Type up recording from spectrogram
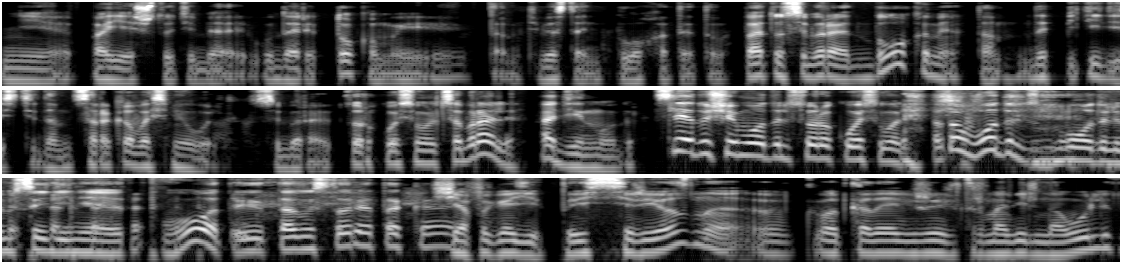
не поесть, что тебя ударит током, и там тебе станет плохо от этого. Поэтому собирают блоками, там, до 50, там, 48 вольт собирают. 48 вольт собрали, один модуль. Следующий модуль 48 вольт, потом модуль с модулем соединяют. Вот, и там история такая. Сейчас, погоди, есть серьезно, вот когда я вижу электромобиль на улице,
